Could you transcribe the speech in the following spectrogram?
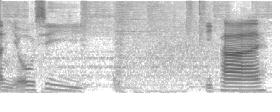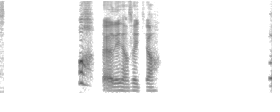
换游戏，离开。哦，再有点想睡觉。呃，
